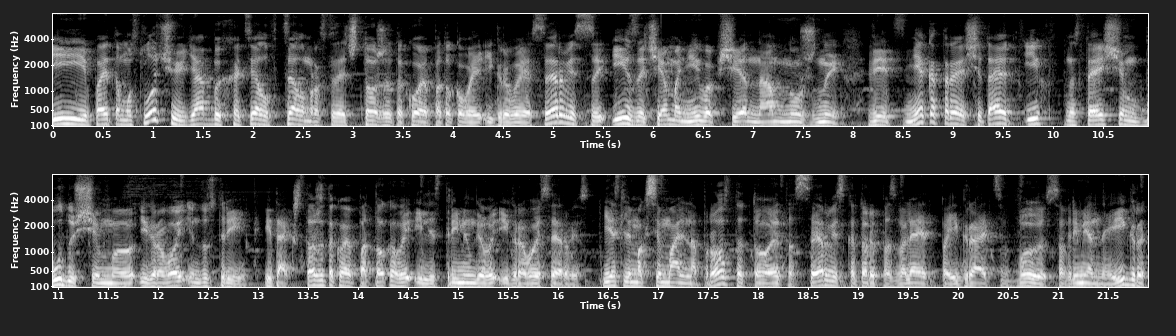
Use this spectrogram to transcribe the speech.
И по этому случаю я бы хотел в целом рассказать, что же такое потоковые игровые сервисы и зачем они вообще нам нужны. Ведь некоторые считают их настоящим будущим э, игровой индустрии. Итак, что же такое потоковый или стриминговый игровой сервис? Если максимально просто, то это сервис, который позволяет поиграть в современные игры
